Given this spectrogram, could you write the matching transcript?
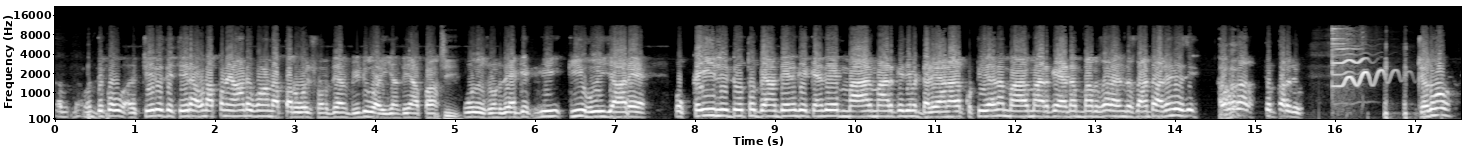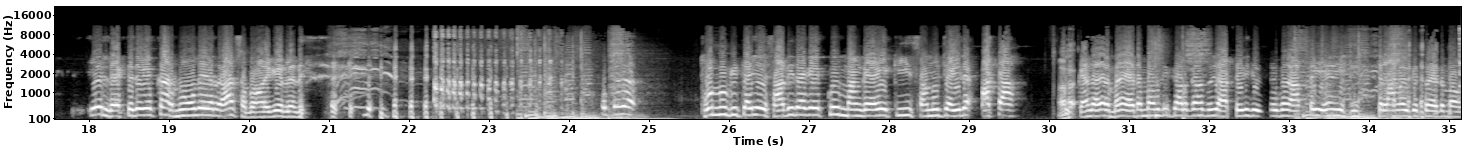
ਹੁਣ ਦੇਖੋ ਚਿਹਰੇ ਤੇ ਚਿਹਰਾ ਹੁਣ ਆਪਣੇ ਆਂਢ ਗੁਆਂਢ ਆਪਾਂ ਰੋਜ਼ ਸੁਣਦੇ ਆਂ ਵੀਡੀਓ ਆਈ ਜਾਂਦੇ ਆ ਆਪਾਂ। ਉਦੋਂ ਸੁਣਦੇ ਆ ਕਿ ਕੀ ਕੀ ਹੋਈ ਜਾ ਰਿਹਾ। ਉਹ ਕਈ ਲੀਡਰ ਉੱਥੋਂ ਬਿਆਨ ਦੇਣਗੇ ਕਹਿੰਦੇ ਮਾਰ ਮਾਰ ਕੇ ਜਿਵੇਂ ਡਲਿਆਂ ਨਾਲ ਕੁੱਟੀ ਦਾ ਨਾ ਮਾਰ ਮਾਰ ਕੇ ਐਟਮ ਬੰਬ ਸਾਰਾ ਹਿੰਦੁਸਤਾਨ ਢਾ ਦੇਣਗੇ ਸੀ। ਖਬਰਦਾਰ ਚੁੱਪ ਕਰ ਜਾਓ। ਜਦੋਂ ਇਹ ਲੈ ਕੇ ਦੇ ਘਰ ਨੂੰ ਉਹਦੇ ਰਾਹ ਸਭਾ ਵਾਲੇ ਘੇਰ ਲੈਂਦੇ। ਉਹ ਕਹਿੰਦਾ ਤੁਹਾਨੂੰ ਕੀ ਚਾਹੀਏ? ਸਾਡੀ ਤਾਂ ਕਿ ਇੱਕੋ ਹੀ ਮੰਗ ਹੈ ਇਹ ਕੀ ਸਾਨੂੰ ਚਾਹੀਦਾ? ਆਟਾ। ਕਹਿੰਦਾ ਯਾਰ ਮੈਂ ਐਟਮ ਬੰਬ ਦੀ ਗੱਲ ਕਰਾਂ ਤੁਸੀਂ ਆਟੇ ਦੀ ਕਿਉਂ ਕਹਿੰਦਾ ਆਟਾ ਹੀ ਹੈ ਨਹੀਂ। ਚਲਾਵਾਂਗੇ ਕਿੱਥੋਂ ਐਟਮ ਬੰਬ?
